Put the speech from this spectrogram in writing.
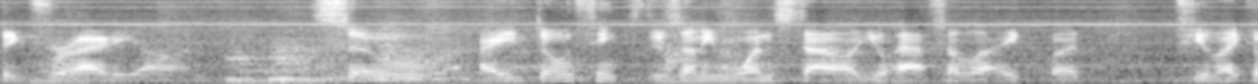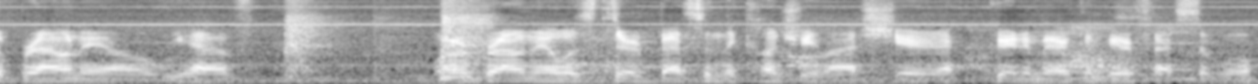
big variety on. So I don't think there's any one style you'll have to like, but if you like a brown ale, we have our brown ale was third best in the country last year at Great American Beer Festival.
